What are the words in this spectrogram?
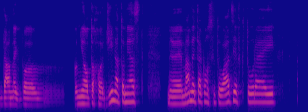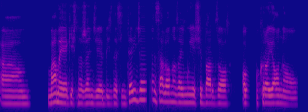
danych, bo, nie o to chodzi, natomiast e, mamy taką sytuację, w której mamy jakieś narzędzie Business Intelligence, ale ono zajmuje się bardzo okrojoną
